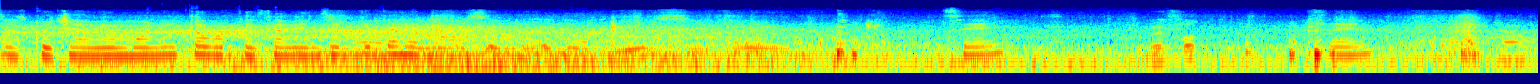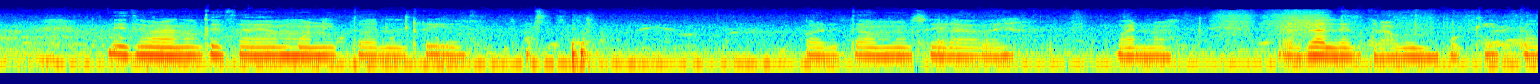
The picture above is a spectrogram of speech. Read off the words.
Se escucha bien bonito porque está bien cerquita del agua. Sí, ¿Tomé foto? sí. Dice Brandon que está bien bonito el río. Ahorita vamos a ir a ver. Bueno, ahora les grabo un poquito.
